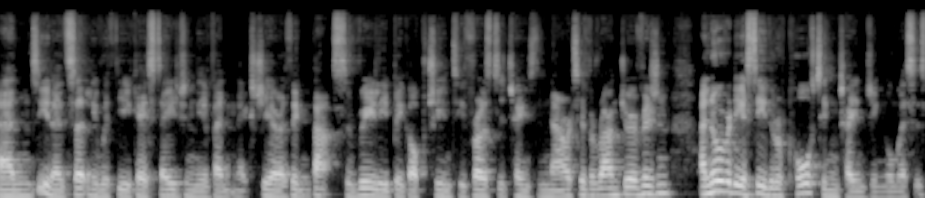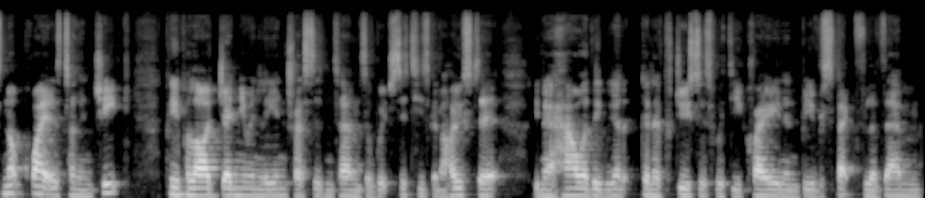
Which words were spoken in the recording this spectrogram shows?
And you know, certainly with the UK staging the event next year, I think that's a really big opportunity for us to change the narrative around Eurovision. And already I see the reporting changing almost. It's not quite as tongue in cheek people are genuinely interested in terms of which city is going to host it. You know, how are they going to produce this with Ukraine and be respectful of them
